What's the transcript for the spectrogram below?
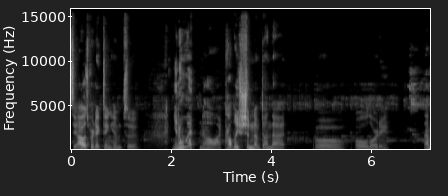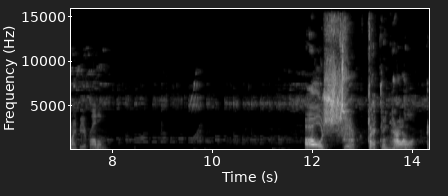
See, I was predicting him to... You know what? No, I probably shouldn't have done that. Oh, oh lordy. That might be a problem. Oh, shit! Fucking hell! I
